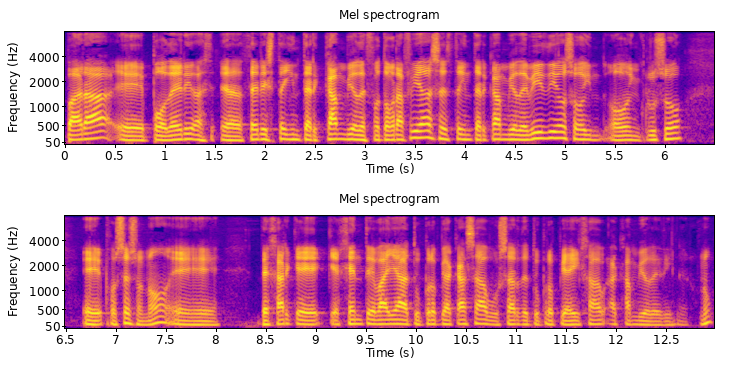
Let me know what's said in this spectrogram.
para eh, poder hacer este intercambio de fotografías, este intercambio de vídeos o, incluso, pues eso, ¿no? dejar que, que, gente vaya a tu propia casa a abusar de tu propia hija a cambio de dinero, ¿no?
